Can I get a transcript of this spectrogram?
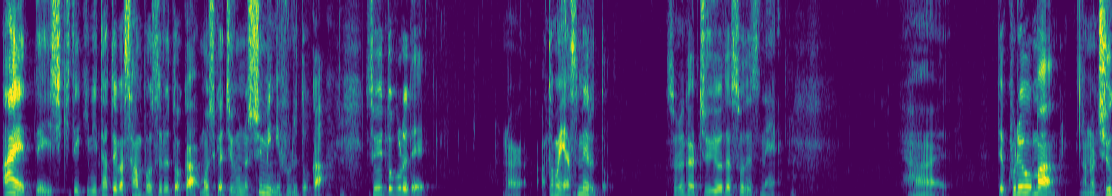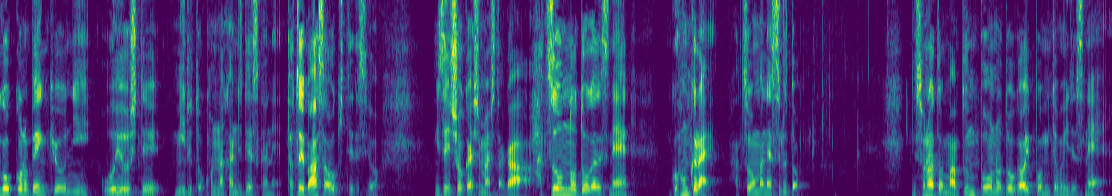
あえて意識的に例えば散歩するとかもしくは自分の趣味に振るとかそういうところで、頭休めるとそれが重要だそうですねはい。でこれをまああの中国語の勉強に応用してみるとこんな感じですかね。例えば朝起きてですよ。以前紹介しましたが発音の動画ですね。5分くらい発音を真似すると。その後まあ文法の動画を1本見てもいいですね。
